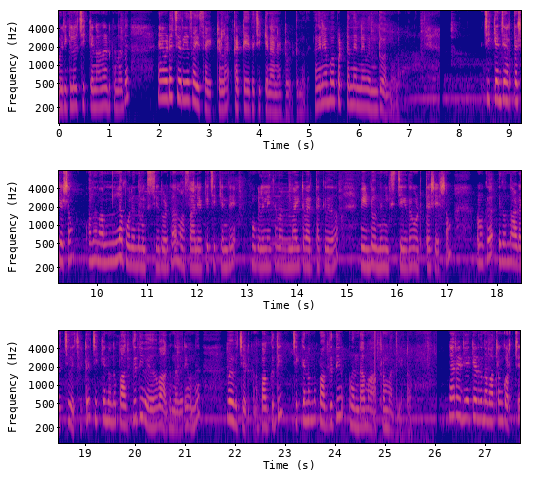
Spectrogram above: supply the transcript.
ഒരു കിലോ ചിക്കനാണ് എടുക്കുന്നത്. ഞാൻ ഇവിടെ ചെറിയ സൈസായിട്ടുള്ള കട്ട് ചെയ്ത ചിക്കനാണ് ഇട്ട് കൊടുക്കുന്നത്. അങ്ങനെയാകുമ്പോൾ പെട്ടെന്ന് തന്നെ വെന്ത് വന്നോളൂ. ചിക്കൻ ചേർത്ത ശേഷം ഒന്ന് നല്ല പോലെ ഒന്ന് മിക്സ് ചെയ്ത് കൊടുക്കുക മസാലയൊക്കെ ചിക്കന്റെ മുകളിലേക്ക് നന്നായിട്ട് വരത്തക്ക വിധം വീണ്ടും ഒന്ന് മിക്സ് ചെയ്ത് കൊടുത്ത ശേഷം നമുക്ക് ഇതൊന്ന് അടച്ച് വെച്ചിട്ട് ചിക്കൻ ഒന്ന് പകുതി വേവാകുന്നവരെ ഒന്ന് വേവിച്ചെടുക്കണം. പകുതി ചിക്കൻ ഒന്ന് പകുതി വെന്താൽ മാത്രം മതി കേട്ടോ ഞാൻ റെഡിയാക്കി എടുക്കുന്ന പാത്രം കുറച്ച്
